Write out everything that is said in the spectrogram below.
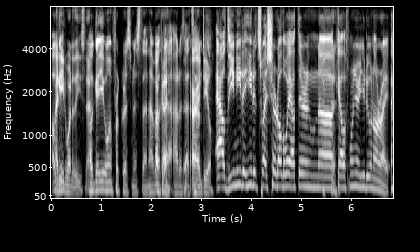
I'll I get- need one of these now. I'll get you one for Christmas then. How about Okay. that? How does that All sound? right, deal. Al, do you need a heated sweatshirt all the way out there in uh, California? Or are you doing all right?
